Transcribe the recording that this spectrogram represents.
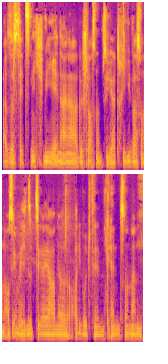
Also es ist jetzt nicht wie in einer geschlossenen Psychiatrie, was man aus irgendwelchen 70er Jahren Hollywood-Filmen kennt, sondern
